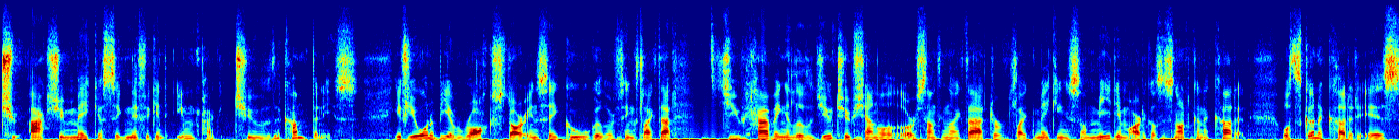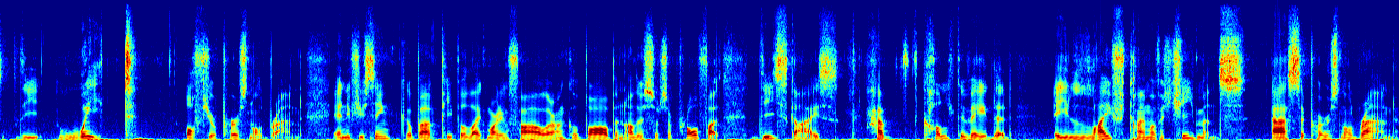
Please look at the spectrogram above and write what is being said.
To actually make a significant impact to the companies. If you want to be a rock star in, say, Google or things like that, you having a little YouTube channel or something like that, or like making some Medium articles, is not going to cut it. What's going to cut it is the weight of your personal brand. And if you think about people like Martin Fowler, Uncle Bob, and other sorts of profiles, these guys have cultivated a lifetime of achievements as a personal brand.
